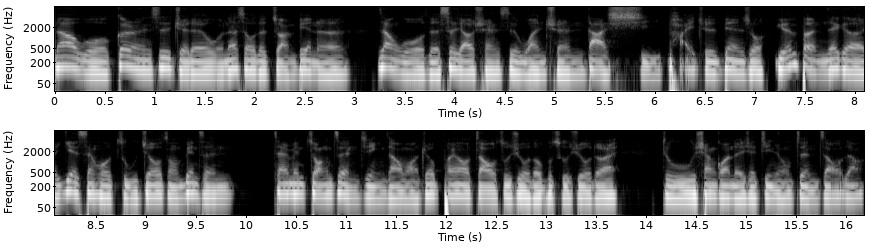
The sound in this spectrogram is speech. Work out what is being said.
那我个人是觉得，我那时候的转变呢，让我的社交圈是完全大洗牌，就是变成说，原本那个夜生活主揪，怎么变成在那边装正经，你知道吗？就朋友找我出去，我都不出去，我都在读相关的一些金融证照，这样。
